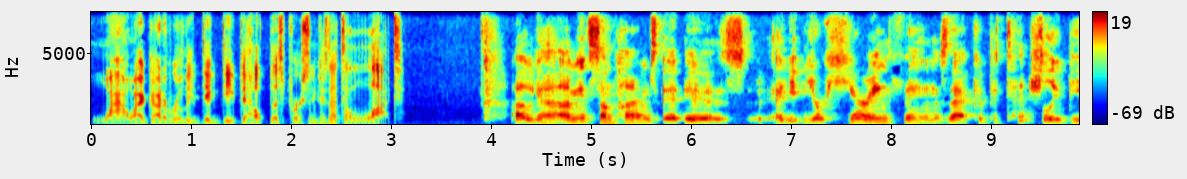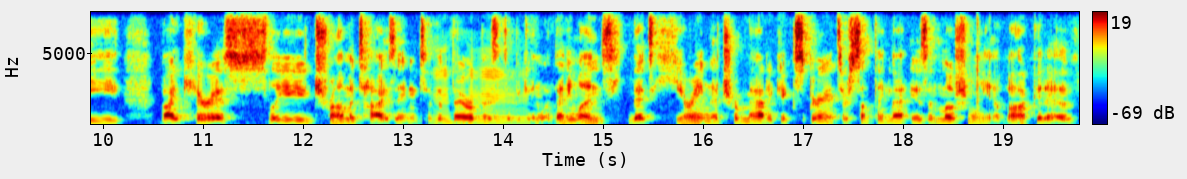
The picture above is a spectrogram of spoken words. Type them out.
"Wow, I got to really dig deep to help this person because that's a lot." Oh, yeah. I mean, sometimes it is, uh, you're hearing things that could potentially be vicariously traumatizing to the therapist to begin with. Anyone that's hearing a traumatic experience or something that is emotionally evocative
